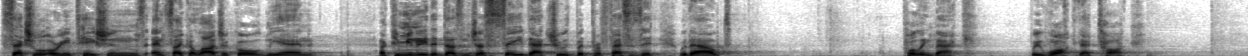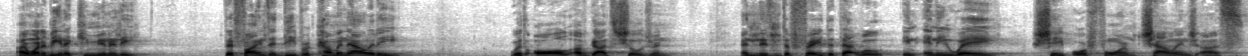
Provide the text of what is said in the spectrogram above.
sexual orientations, and psychological mien. A community that doesn't just say that truth, but professes it without pulling back. We walk that talk. I want to be in a community that finds a deeper commonality with all of God's children and isn't afraid that that will in any way, shape, or form challenge us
